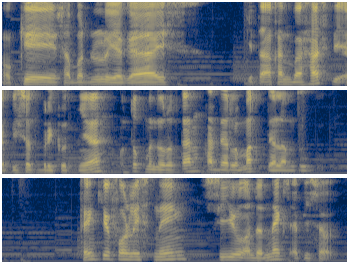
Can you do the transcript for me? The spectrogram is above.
Oke, sabar dulu ya guys. Kita akan bahas di episode berikutnya untuk menurunkan kadar lemak dalam tubuh. Thank you for listening. See you on the next episode.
